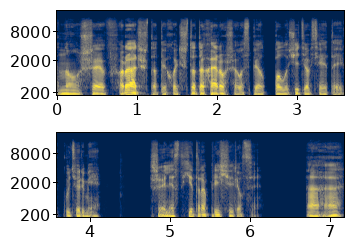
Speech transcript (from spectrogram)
«Ну, шеф, рад, что ты хоть что-то хорошее успел получить во всей этой кутерьме». Шелест хитро прищурился. «Ага,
